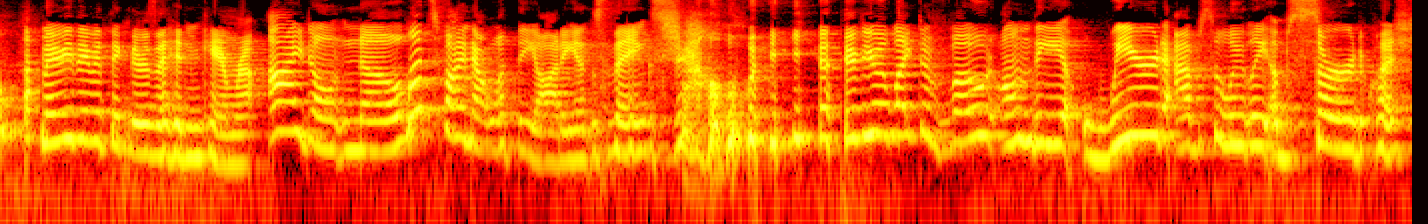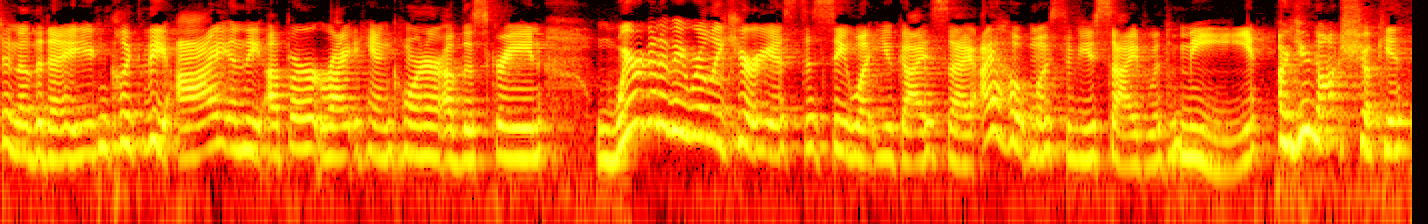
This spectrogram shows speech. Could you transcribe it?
Maybe they would think there's a hidden camera. I don't know. Let's find out what the audience thinks, shall we? if you would like to vote on the weird, absolutely absurd question of the day, you can click the I in the upper right hand corner of the screen. We're gonna be really curious to see what you guys say. I hope most of you side with me. Are you not shooketh?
